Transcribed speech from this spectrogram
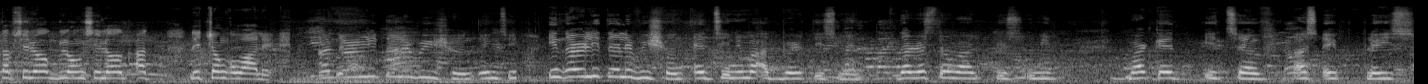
tapsilog, long silog, at lechong kawali. An early television and in early television and cinema advertisement, the restaurant is market itself as a place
